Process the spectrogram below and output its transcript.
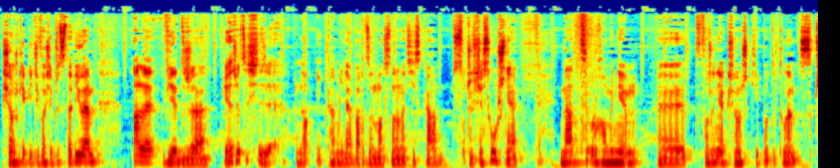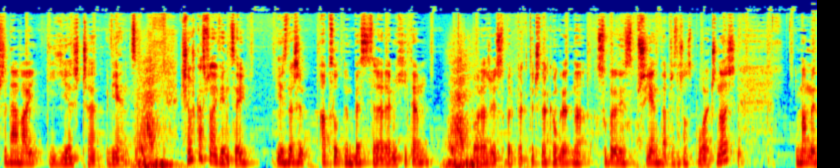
książki, jakie Ci właśnie przedstawiłem, ale wiedz, że, wiedz, że coś się dzieje. No i Kamila bardzo mocno naciska, oczywiście słusznie, nad uruchomieniem e, tworzenia książki pod tytułem Sprzedawaj jeszcze więcej. Książka Sprzedawaj więcej jest naszym absolutnym bestsellerem i hitem, bo raz, że jest super praktyczna, konkretna, super jest przyjęta przez naszą społeczność. Mamy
